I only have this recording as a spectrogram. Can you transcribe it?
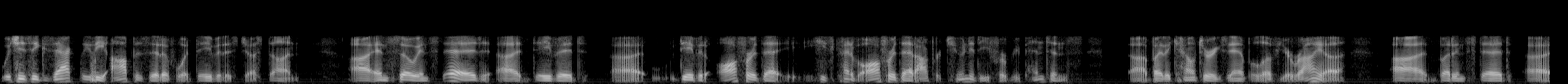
which is exactly the opposite of what David has just done. Uh, and so instead, uh, David uh, David offered that he's kind of offered that opportunity for repentance uh, by the counterexample of Uriah. Uh, but instead, uh,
